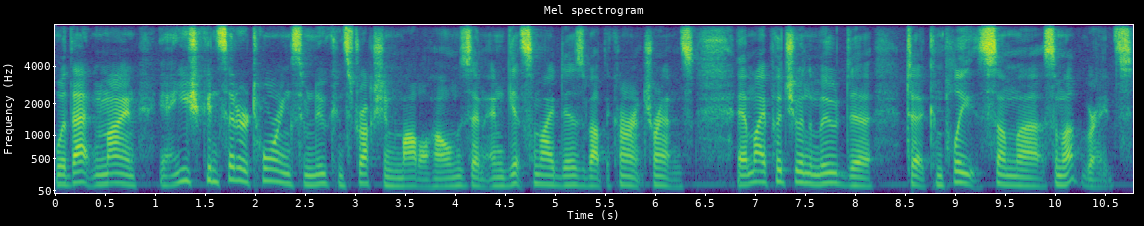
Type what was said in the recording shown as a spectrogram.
With that in mind, you should consider touring some new construction model homes and, and get some ideas about the current trends. It might put you in the mood to to complete some uh, some upgrades.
